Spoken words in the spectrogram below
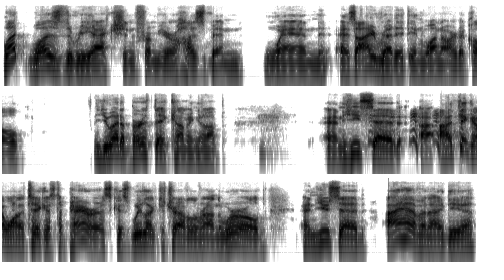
What was the reaction from your husband when, as I read it in one article, you had a birthday coming up and he said, I, I think I want to take us to Paris because we like to travel around the world. And you said, I have an idea.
